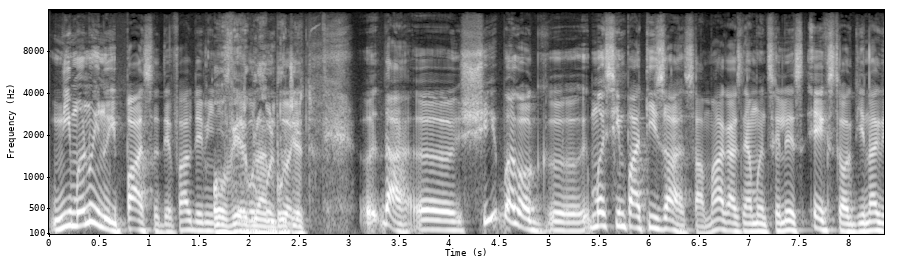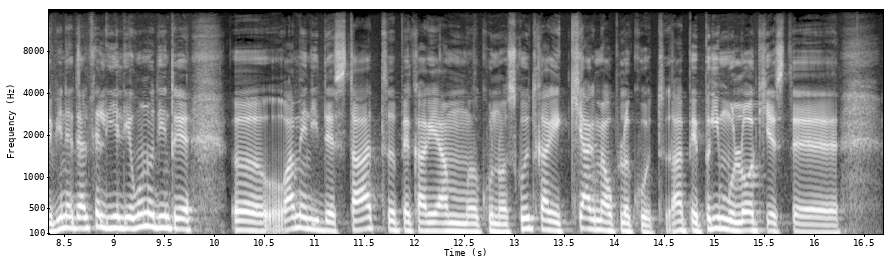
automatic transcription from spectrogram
Nimănui nu-i pasă, de fapt, de Ministerul o Culturii. buget. Uh, da, uh, și, mă rog, mă simpatiza Samaras, ne-am înțeles extraordinar de bine. De altfel, el e unul dintre oamenii de stat pe care i-am cunoscut, care chiar mi-au plăcut. Da? Pe primul loc este Ehm,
